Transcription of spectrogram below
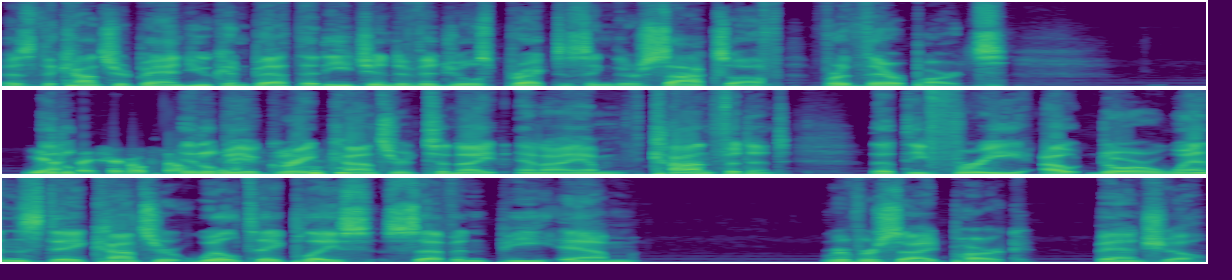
as the concert band, you can bet that each individual is practicing their socks off for their parts. Yes, it'll, I sure hope so. It'll be a great concert tonight, and I am confident that the free outdoor Wednesday concert will take place 7 p.m. Riverside Park Bandshell.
